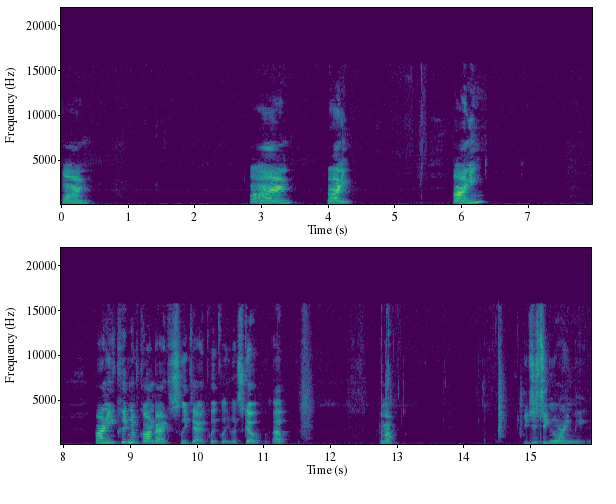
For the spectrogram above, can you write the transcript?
Barn. Barn. Barney. Barney? Barney, you couldn't have gone back to sleep that quickly. Let's go. Up. Come on. You're just ignoring me.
